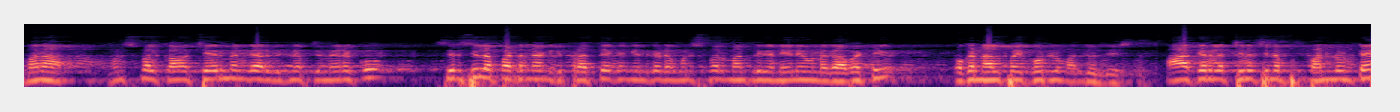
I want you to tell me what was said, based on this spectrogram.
మన మున్సిపల్ చైర్మన్ గారి విజ్ఞప్తి మేరకు సిరిసిల్ల పట్టణానికి ప్రత్యేకంగా ఎందుకంటే మున్సిపల్ మంత్రిగా నేనే ఉన్నా కాబట్టి ఒక నలభై కోట్లు మంజూరు చేసిన. ఆఖరిలో చిన్న చిన్న పనులుంటే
